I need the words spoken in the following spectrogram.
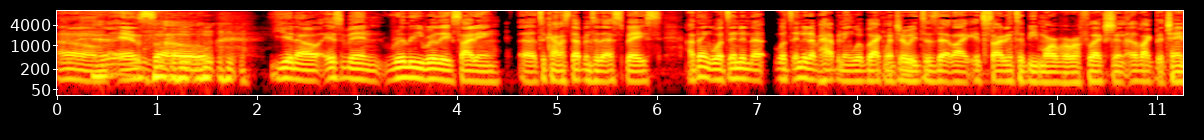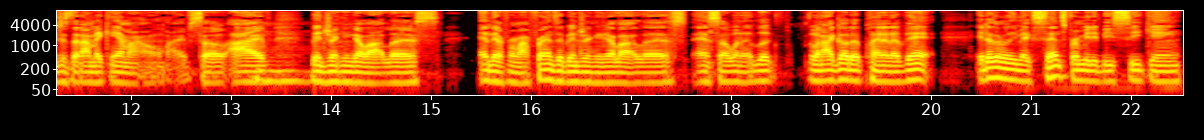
Um, and so, you know, it's been really, really exciting, uh, to kind of step into that space. I think what's ended up, what's ended up happening with Black Eats is that like, it's starting to be more of a reflection of like the changes that I'm making in my own life. So I've been drinking a lot less and therefore my friends have been drinking a lot less. And so when it looks, when I go to plan an event, it doesn't really make sense for me to be seeking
